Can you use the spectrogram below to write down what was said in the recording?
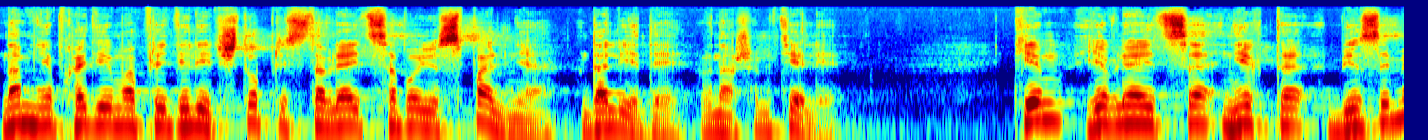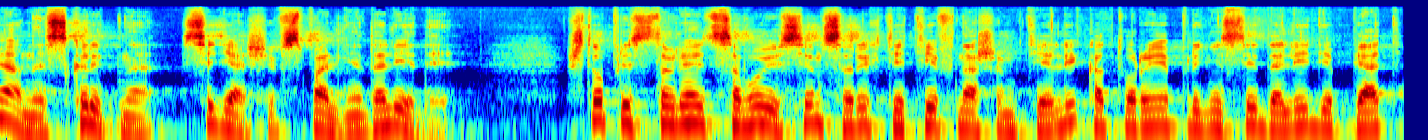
нам необходимо определить, что представляет собой спальня Далиды в нашем теле. Кем является некто безымянный, скрытно сидящий в спальне Далиды? Что представляет собой семь сырых тетив в нашем теле, которые принесли Далиде пять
